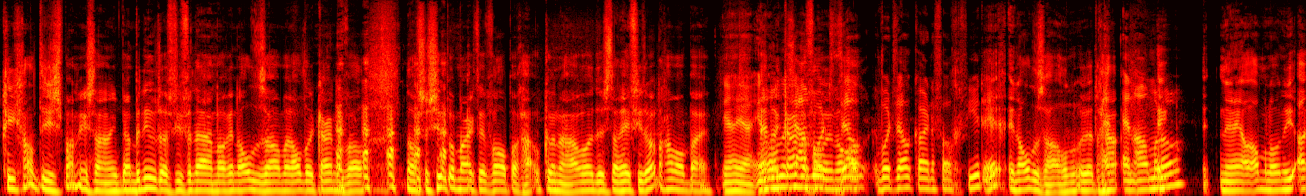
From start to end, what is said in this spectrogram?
gigantische spanning staan. Ik ben benieuwd of hij vandaag nog in Oldenzaal met al carnaval... nog zijn supermarkt open hou- kunnen houden. Dus daar heeft hij er ook nog allemaal bij. Ja, ja. En In Oldenzaal carnaval wordt in wel, wordt wel carnaval gevierd, echt? In Oldenzaal. Gaan- En Almelo? Ik- nee, Almelo niet. Ah,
